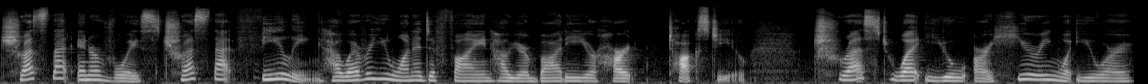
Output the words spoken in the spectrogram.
trust that inner voice, trust that feeling, however you want to define how your body, your heart talks to you. Trust what you are hearing, what you are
